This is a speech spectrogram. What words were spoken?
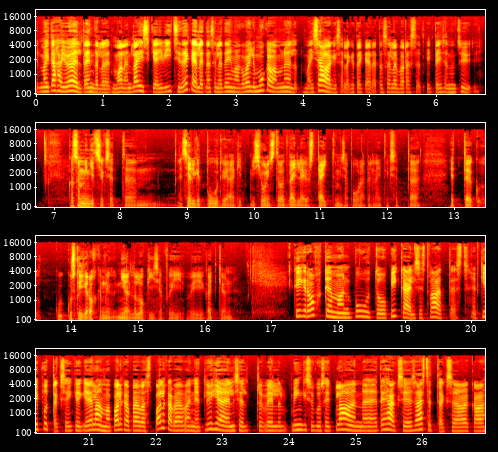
et ma ei taha ju öelda endale, et ma olen laisk ja ei viitsi tegeleda selle teemaga, palju mugavam on öelda, et ma ei saagi sellega tegeleda, sellepärast et kõik teised on süüdi. kas on mingid niisugused ähm, selged puudujäägid, mis joonistuvad välja just käitumise poole peal näiteks, et et kus kõige rohkem nii-öelda logiseb või, või katki on? Kõige rohkem on puudu pikaajalisest vaatest, et kiputakse ikkagi elama palgapäevast palgapäevani, et lühiajaliselt veel mingisuguseid plaane tehakse ja säästetakse, aga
